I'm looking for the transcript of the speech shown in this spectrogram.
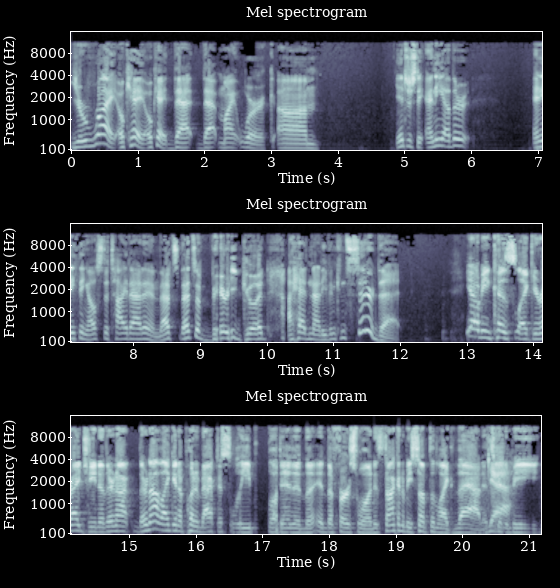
You're right. Okay, okay. That that might work. Um, interesting. Any other? Anything else to tie that in? That's that's a very good. I had not even considered that. yeah. I mean, because like you're right, Gina. They're not they're not like going to put him back to sleep like they did in the in the first one. It's not going to be something like that. It's Yeah. going to be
